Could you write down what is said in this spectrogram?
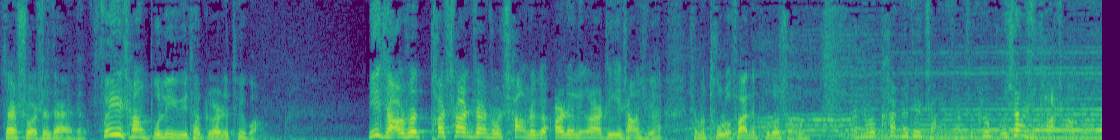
咱说实在的，非常不利于他歌的推广。你假如说他唱这时候唱这个二零零二第一场雪，什么吐鲁番的葡萄熟了，咱们说看他这长相，这歌不像是他唱的。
